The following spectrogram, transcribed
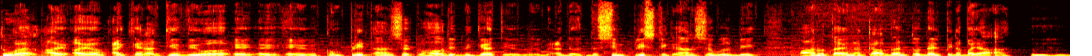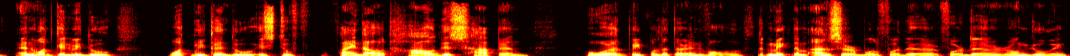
to? Well, I I am I cannot give you a, a, a, a complete answer to how did we get here. The, the simplistic answer will be paano tayo nagkaganto dahil pinabayaan. Mm-hmm. And what can we do? What we can do is to find out how this happened, who are the people that are involved, make them answerable for their for their wrongdoing,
